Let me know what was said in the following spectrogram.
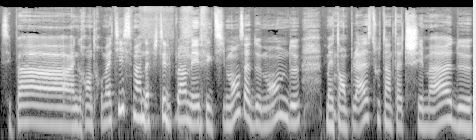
c'est pas un grand traumatisme hein, d'acheter le pain, mais effectivement, ça demande de mettre en place tout un tas de schémas, de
